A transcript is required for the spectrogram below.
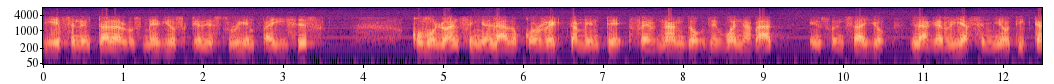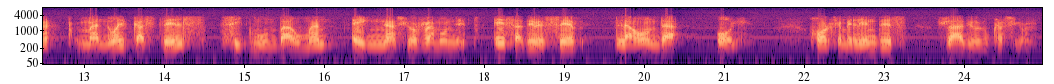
y enfrentar a los medios que destruyen países, como lo han señalado correctamente Fernando de Buenabad en su ensayo La guerrilla semiótica, Manuel Castells, Sigmund Bauman e Ignacio Ramonet. Esa debe ser la onda hoy. Jorge Meléndez, Radio Educación.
